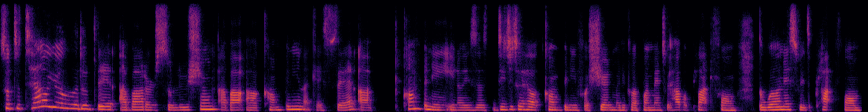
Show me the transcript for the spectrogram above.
So, to tell you a little bit about our solution, about our company, like I said, our company, you know, is a digital health company for shared medical appointments. We have a platform, the Wellness Suite platform.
